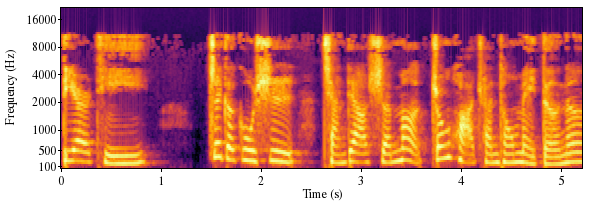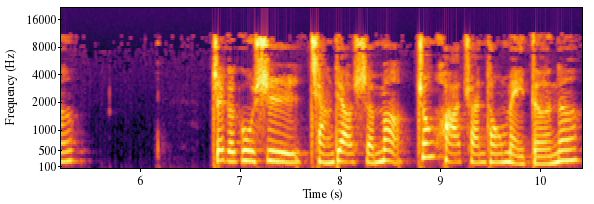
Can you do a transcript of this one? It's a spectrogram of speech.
第二题，这个故事强调什么中华传统美德呢？这个故事强调什么中华传统美德呢？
